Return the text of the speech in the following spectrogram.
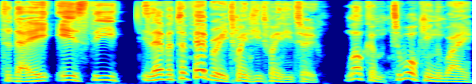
Today is the 11th of February 2022. Welcome to Walking the Way.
